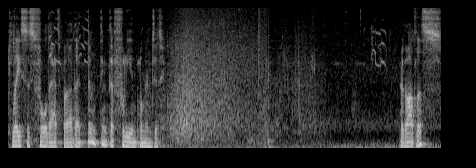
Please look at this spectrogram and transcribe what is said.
places for that, but I don't think they're fully implemented. Regardless,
